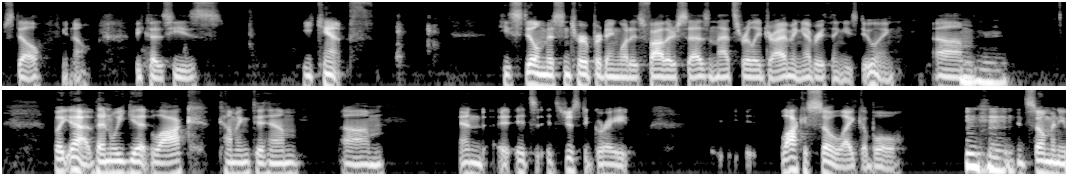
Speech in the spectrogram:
still, you know, because he's he can't he's still misinterpreting what his father says and that's really driving everything he's doing. Um Mhm. but yeah, then we get Locke coming to him, um, and it, it's it's just a great. Locke is so likable Mhm. in so many.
